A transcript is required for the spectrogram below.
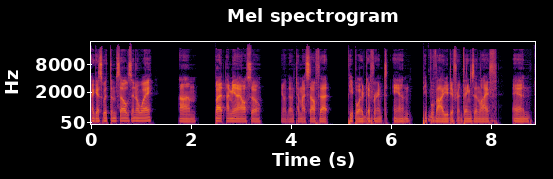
I guess, with themselves in a way. Um, but I mean, I also, you know, them to myself that people are different and people mm-hmm. value different things in life. And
